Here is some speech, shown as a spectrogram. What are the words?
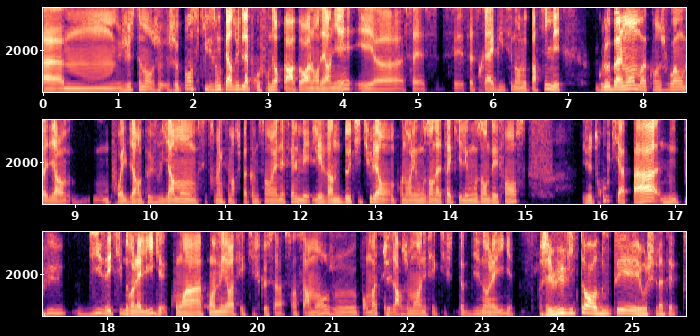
Euh, justement, je, pense qu'ils ont perdu de la profondeur par rapport à l'an dernier et euh, ça, serait à glisser dans l'autre partie. Mais globalement, moi, quand je vois, on va dire, on pourrait le dire un peu vulgairement, on sait très bien que ça marche pas comme ça en NFL, mais les 22 titulaires en prenant les 11 en attaque et les 11 en défense, je trouve qu'il n'y a pas non plus 10 équipes dans la ligue qui ont un, meilleur effectif que ça. Sincèrement, je, pour moi, c'est largement un effectif top 10 dans la ligue. J'ai vu Victor douter et hocher la tête.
